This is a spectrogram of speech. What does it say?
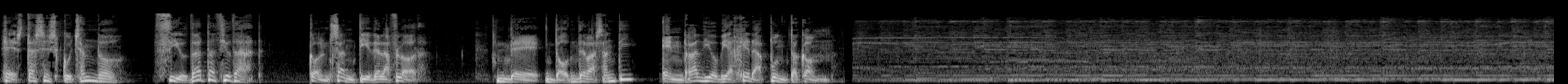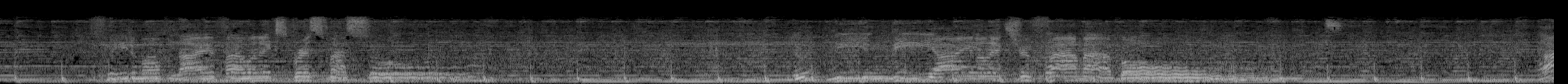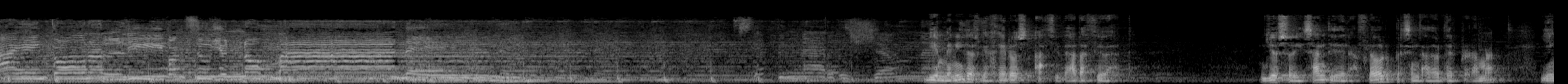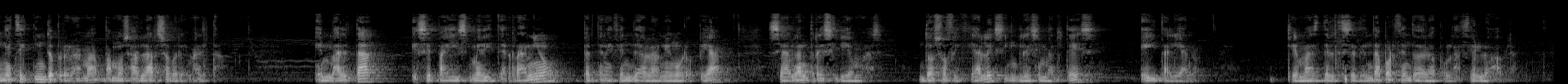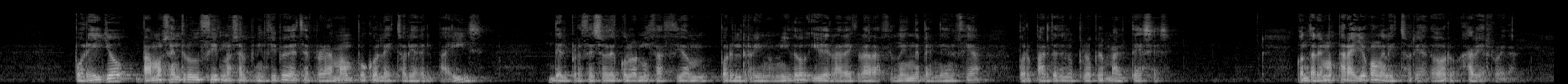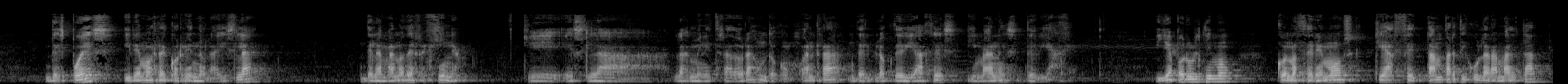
Estás escuchando Ciudad a Ciudad con Santi de la Flor. ¿De dónde va Santi? En radioviajera.com. Freedom of life, I will express my. Bienvenidos viajeros a Ciudad a Ciudad. Yo soy Santi de la Flor, presentador del programa, y en este quinto programa vamos a hablar sobre Malta. En Malta, ese país mediterráneo perteneciente a la Unión Europea, se hablan tres idiomas, dos oficiales, inglés y maltés, e italiano, que más del 70% de la población lo habla. Por ello, vamos a introducirnos al principio de este programa un poco en la historia del país, del proceso de colonización por el Reino Unido y de la declaración de independencia por parte de los propios malteses. Contaremos para ello con el historiador Javier Rueda. Después iremos recorriendo la isla de la mano de Regina, que es la, administradora junto con Juanra del blog de viajes Imanes de Viaje. Y ya por último conoceremos qué hace tan particular a Malta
